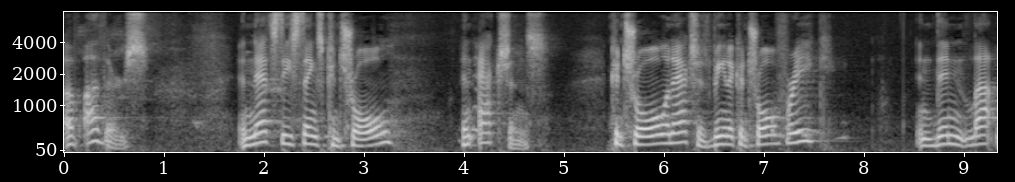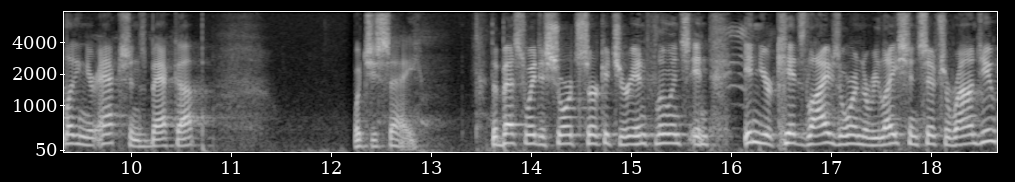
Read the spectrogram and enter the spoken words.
of others. And that's these things control and actions. Control and actions. Being a control freak and then not letting your actions back up what you say. The best way to short circuit your influence in, in your kids' lives or in the relationships around you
